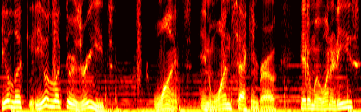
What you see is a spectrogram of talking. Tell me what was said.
He'll look, he'll look through his reads once in one second, bro. Hit him with one of these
